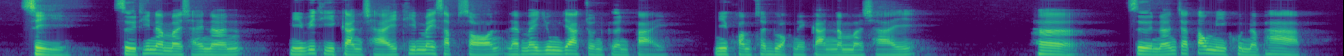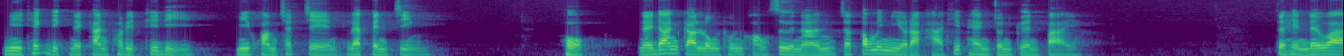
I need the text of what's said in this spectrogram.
4. สื่อที่นำมาใช้นั้น มีวิธีการใช้ที่ไม่ซับซ้อนและไม่ยุ่งยากจนเกินไป มีความสะดวกในการนำมาใช้ 5. สื่อนั้นจะต้องมีคุณภาพ มีเทคนิคในการผลิตที่ดี มีความชัดเจนและเป็นจริง 6. ในด้านการลงทุนของสื่อนั้นจะต้องไม่มีราคาที่แพงจนเกินไป จะเห็นได้ว่า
